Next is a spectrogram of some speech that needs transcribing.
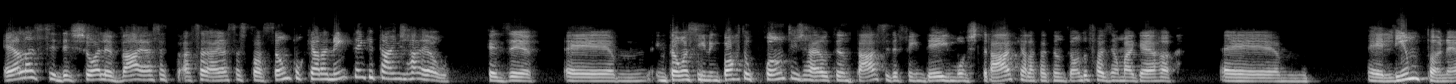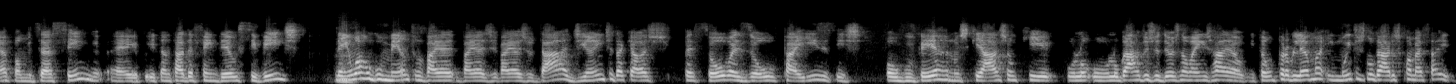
ela se deixou levar a essa, essa, essa situação porque ela nem tem que estar em Israel. Quer dizer, é, então, assim, não importa o quanto Israel tentar se defender e mostrar que ela está tentando fazer uma guerra é, é, limpa, né, vamos dizer assim, é, e tentar defender os civis, nenhum hum. argumento vai, vai, vai ajudar diante daquelas pessoas ou países ou governos que acham que o, o lugar dos judeus não é em Israel. Então, o problema em muitos lugares começa aí.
